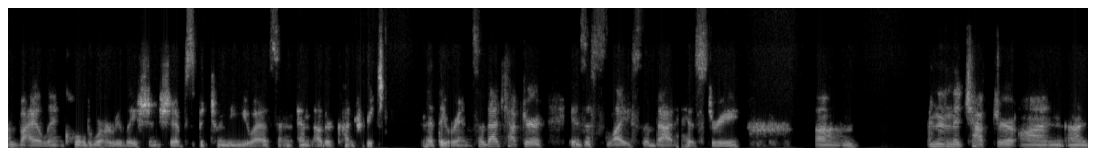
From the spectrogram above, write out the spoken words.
violent Cold War relationships between the U.S. and, and other countries that they were in. So that chapter is a slice of that history. Um, and then the chapter on uh,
